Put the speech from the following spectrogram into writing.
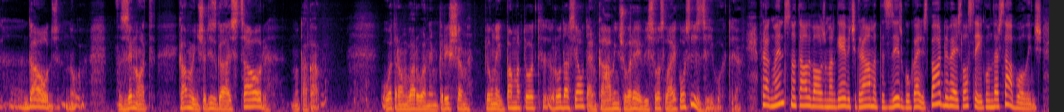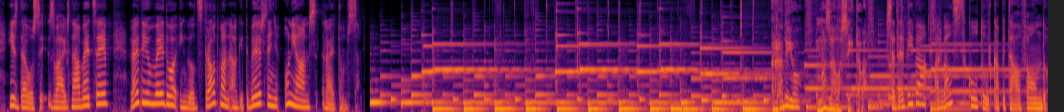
daudz. Nu, zinot, kam viņš ir izgājis cauri. Nu, tā kā otram varonim, Krišam, pilnīgi pamatot rodās jautājumi, kā viņš varēja visos laikos izdzīvot. Ja. Fragments no Tālivalža Margeviča grāmatas Zirgu gaļas pārdevējs lasīja Gundars Āboliņš, izdevusi Zvaigznā BC, raidījumu veido Ingvilda Strautmana, Agita Bērziņa un Jānis Raitums. Radio Mazā Lasītava sadarbībā ar Valsts kultūra kapitāla fondu.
